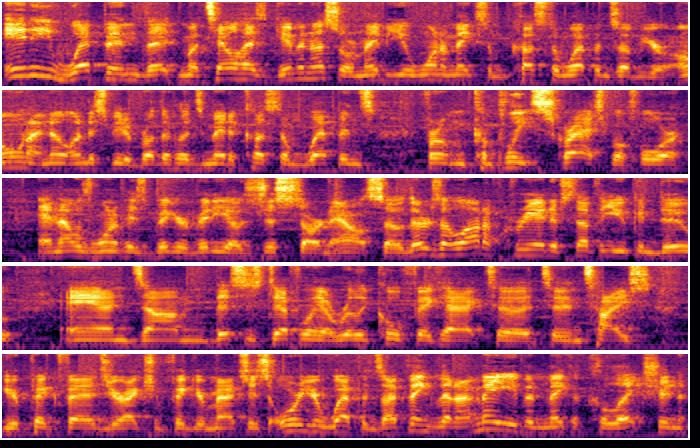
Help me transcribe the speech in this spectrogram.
any weapon that Mattel has given us or maybe you want to make some custom weapons of your own. I know Undisputed Brotherhood's made a custom weapons from complete scratch before and that was one of his bigger videos just starting out. So there's a lot of creative stuff that you can do, and um, this is definitely a really cool fig hack to, to entice your pick feds, your action figure matches, or your weapons. I think that I may even make a collection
